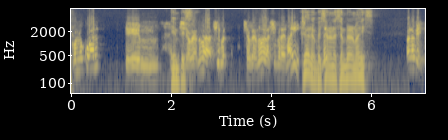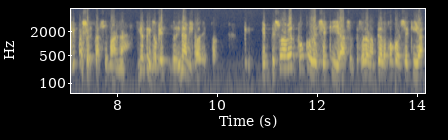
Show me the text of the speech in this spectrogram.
Con lo cual, eh, se, reanuda, la siembra de maíz. Claro, empezaron a sembrar maíz. Ahora bien, ¿qué pasó esta semana? Fíjate lo, que es, lo dinámico de esto. Empezó a haber focos de sequía, se empezaron a ampliar los focos de sequía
